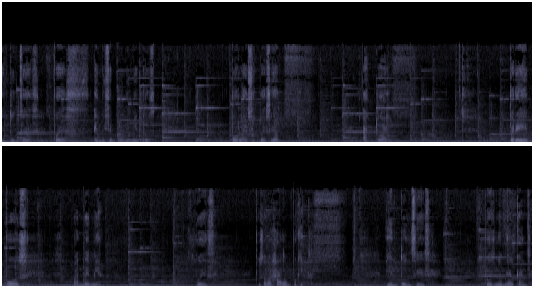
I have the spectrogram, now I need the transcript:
Entonces pues en mis emprendimientos por la situación actual pre post pandemia pues pues ha bajado un poquito. Y entonces pues no me alcanza.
